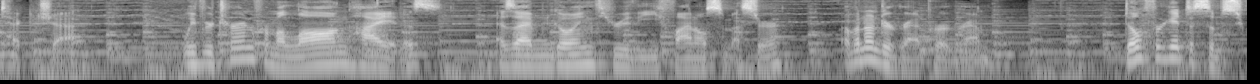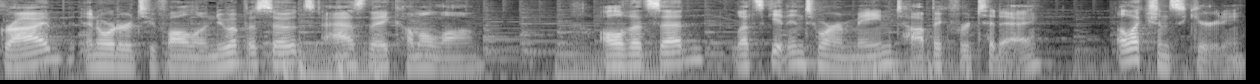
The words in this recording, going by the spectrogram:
Tech Chat. We've returned from a long hiatus as I've been going through the final semester of an undergrad program. Don't forget to subscribe in order to follow new episodes as they come along. All that said, let's get into our main topic for today election security.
